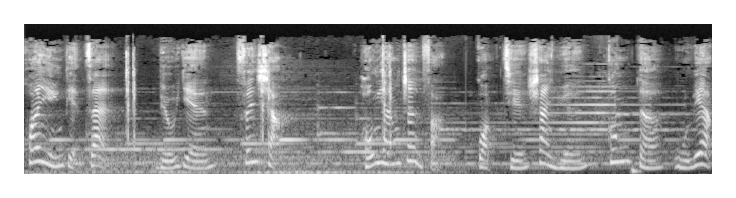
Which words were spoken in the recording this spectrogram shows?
欢迎点赞、留言、分享，弘扬正法，广结善缘，功德无量。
